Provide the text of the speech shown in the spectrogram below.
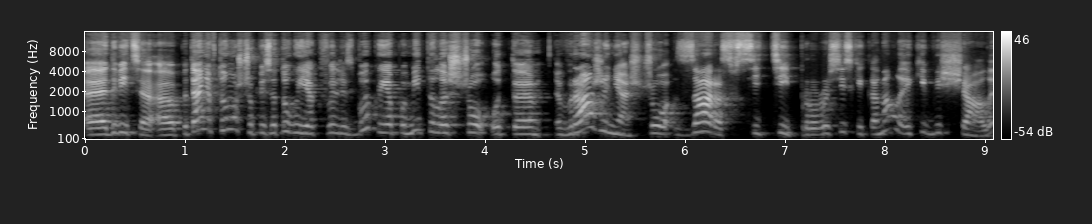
Е, дивіться, е, питання в тому, що після того, як виліз Бойко, я помітила, що от е, враження, що зараз всі ті проросійські канали, які віщали,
